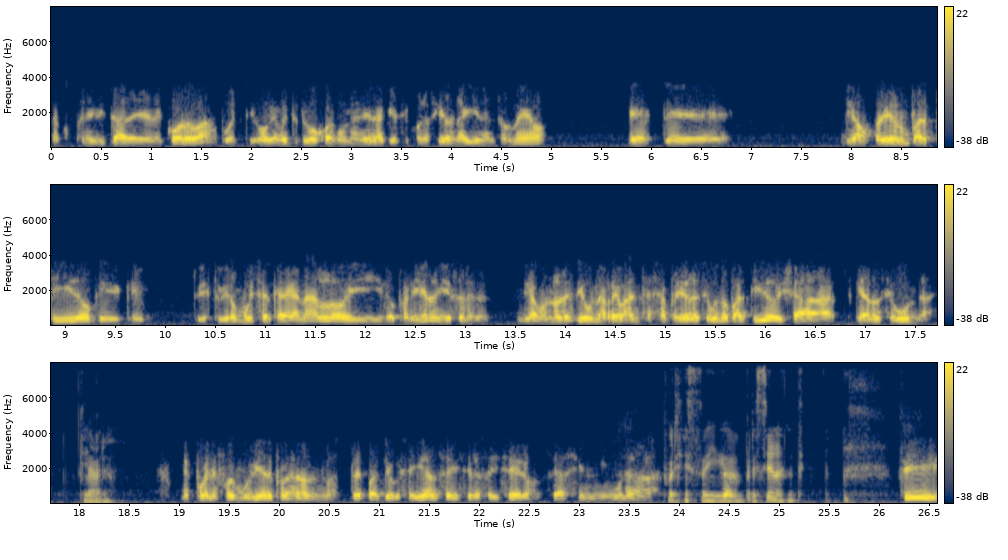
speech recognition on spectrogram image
la compañerita de, Córdoba, pues obviamente tuvo que jugar con una nena que se conocieron ahí en el torneo, este digamos, perdieron un partido que, que estuvieron muy cerca de ganarlo y lo perdieron y eso les, digamos, no les dio una revancha, ya perdieron el segundo partido y ya quedaron segundas. Claro después les fue muy bien, después ganaron los tres partidos que seguían 6-0, 6-0, o sea, sin ninguna... Por eso, impresionante. Sí,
